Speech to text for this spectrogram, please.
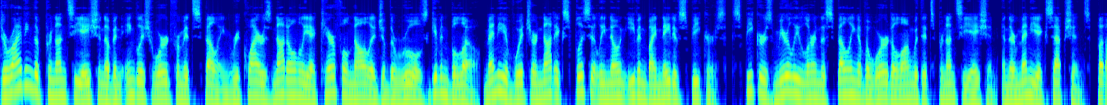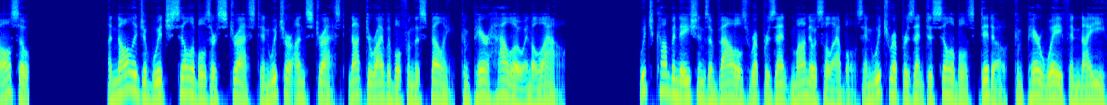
Deriving the pronunciation of an English word from its spelling requires not only a careful knowledge of the rules given below many of which are not explicitly known even by native speakers, speakers merely learn the spelling of a word along with its pronunciation and there are many exceptions, but also a knowledge of which syllables are stressed and which are unstressed not derivable from the spelling, compare hallow and allow. Which combinations of vowels represent monosyllables and which represent disyllables ditto, compare waif and naif,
